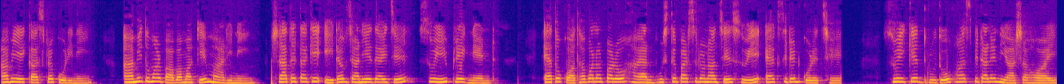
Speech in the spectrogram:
আমি এই কাজটা করিনি। আমি তোমার বাবা মাকে মারিনি। সাথে তাকে এটাও জানিয়ে দেয় যে, সুই প্রেগনেন্ট এত কথা বলার পরও হায়ান বুঝতে পারছিল না যে, সুই অ্যাক্সিডেন্ট করেছে। সুইকে দ্রুত হসপিটালে নিয়ে আসা হয়।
